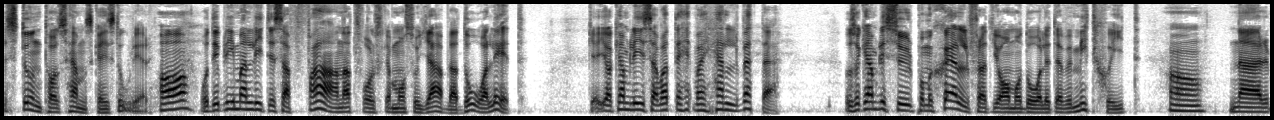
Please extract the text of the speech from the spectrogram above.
stundtals hemska historier. Ja, Och det blir man lite så här, fan att folk ska må så jävla dåligt. Jag kan bli så här, vad, det, vad i helvete? Och så kan jag bli sur på mig själv för att jag mår dåligt över mitt skit. ja. När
